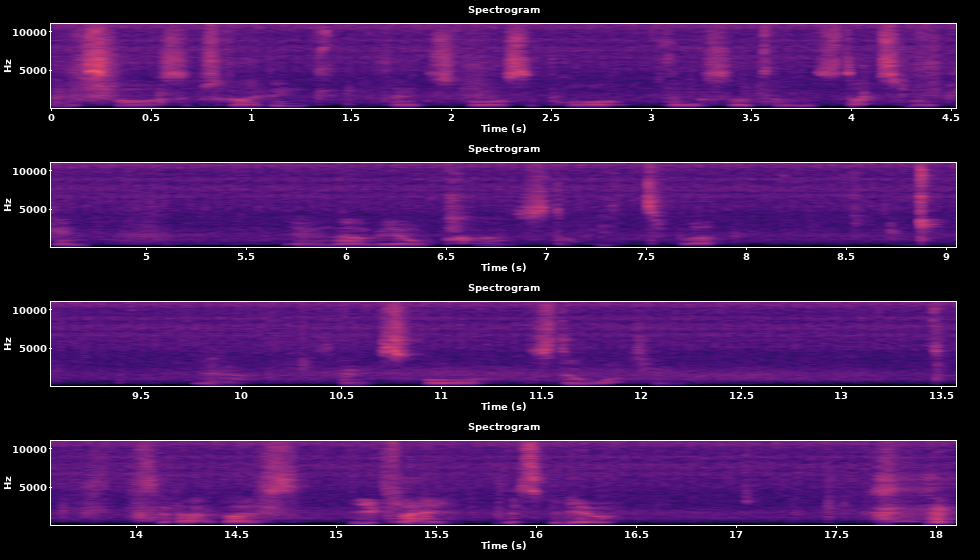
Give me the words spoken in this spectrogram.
Thanks for subscribing. Thanks for support. Thanks for telling me to stop smoking. Even though we all can't stop it, but yeah, thanks for still watching. So that guys, you play this video.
